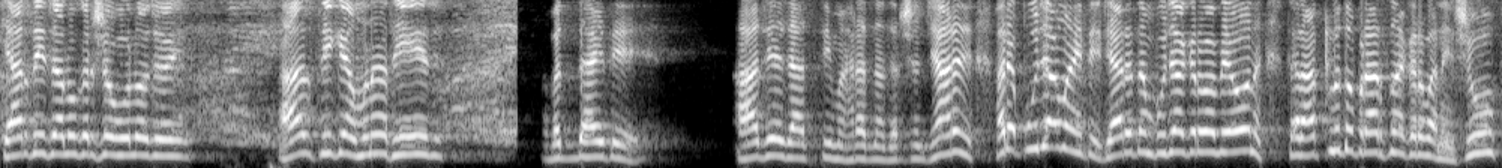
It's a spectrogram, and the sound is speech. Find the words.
ક્યારથી ચાલુ કરશો બોલો જોઈ? આજથી કે હમણાંથી જ? બધાય તે આજે જ આજથી મહારાજના દર્શન. જ્યારે અરે પૂજા માહિતી, જ્યારે તમે પૂજા કરવા બેહો ને, ત્યારે આટલું તો પ્રાર્થના કરવાની. શું?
